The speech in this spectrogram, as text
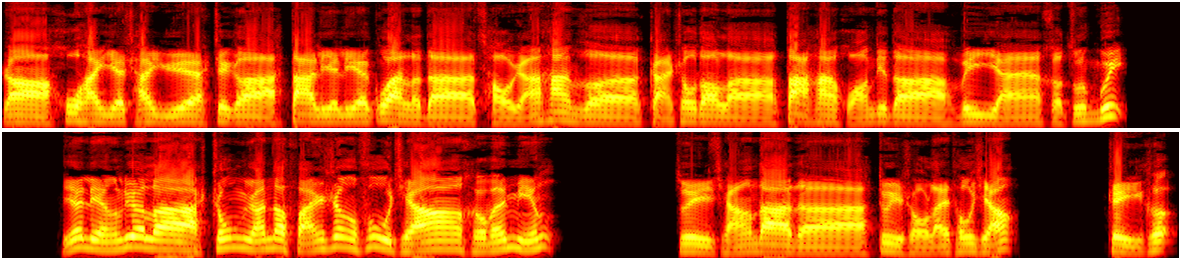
让呼韩邪单于这个大咧咧惯了的草原汉子感受到了大汉皇帝的威严和尊贵，也领略了中原的繁盛富强和文明。最强大的对手来投降，这一刻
